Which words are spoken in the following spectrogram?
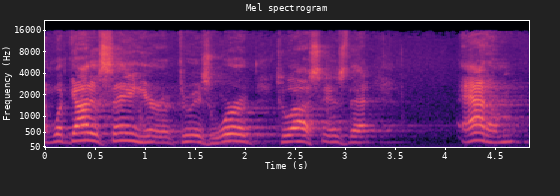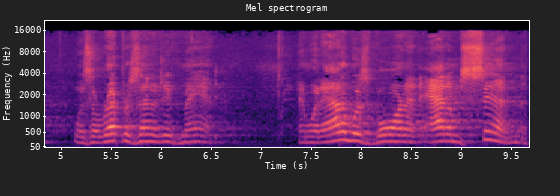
And what God is saying here through his word to us is that Adam was a representative man. And when Adam was born and Adam sinned,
